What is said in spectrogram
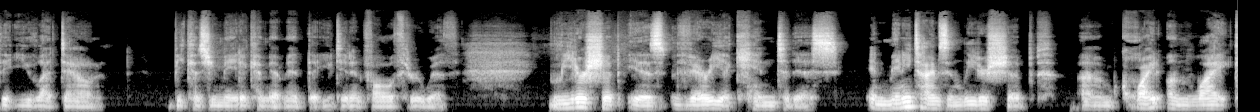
that you let down because you made a commitment that you didn't follow through with leadership is very akin to this. And many times in leadership, um, quite unlike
